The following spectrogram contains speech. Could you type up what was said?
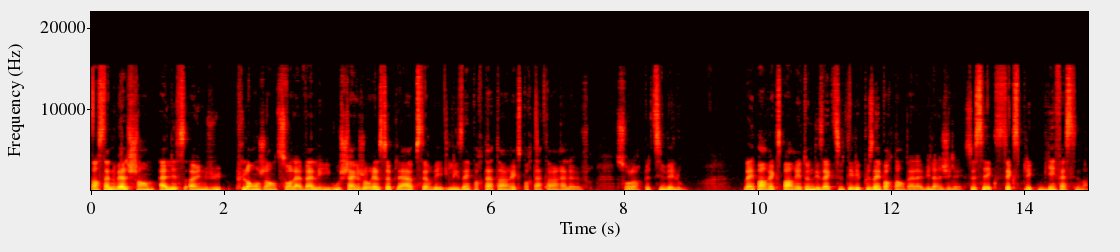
Dans sa nouvelle chambre, Alice a une vue plongeante sur la vallée où chaque jour elle se plaît à observer les importateurs-exportateurs à l'œuvre, sur leurs petits vélos. L'import-export est une des activités les plus importantes à la Villa Gilet. Ceci s'explique bien facilement.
